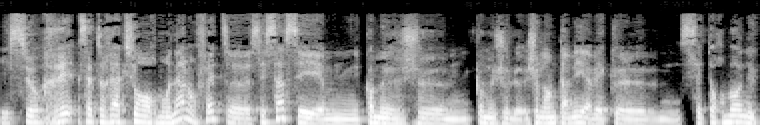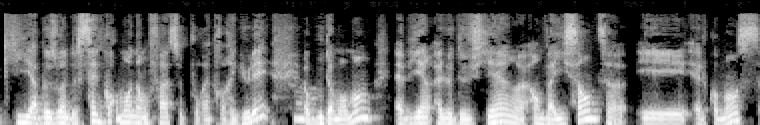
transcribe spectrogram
Et ce cette réaction hormonale, en fait, euh, c'est ça, c'est euh, comme je comme je, l'entamais avec euh, cette hormone qui a besoin de cinq hormones en face pour être régulée. Au mhm. bout d'un moment, eh bien, elle devient envahissante et elle commence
